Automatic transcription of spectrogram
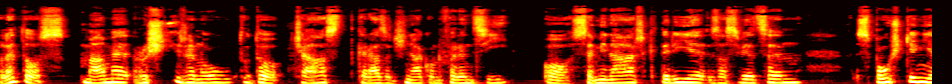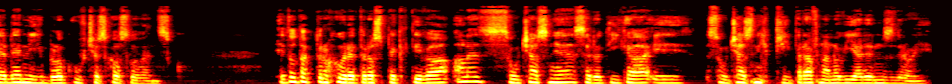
Letos máme rozšířenou tuto část, která začíná konferencí, o seminář, který je zasvěcen spouštění jaderných bloků v Československu. Je to tak trochu retrospektiva, ale současně se dotýká i současných příprav na nový jaderný zdroj.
